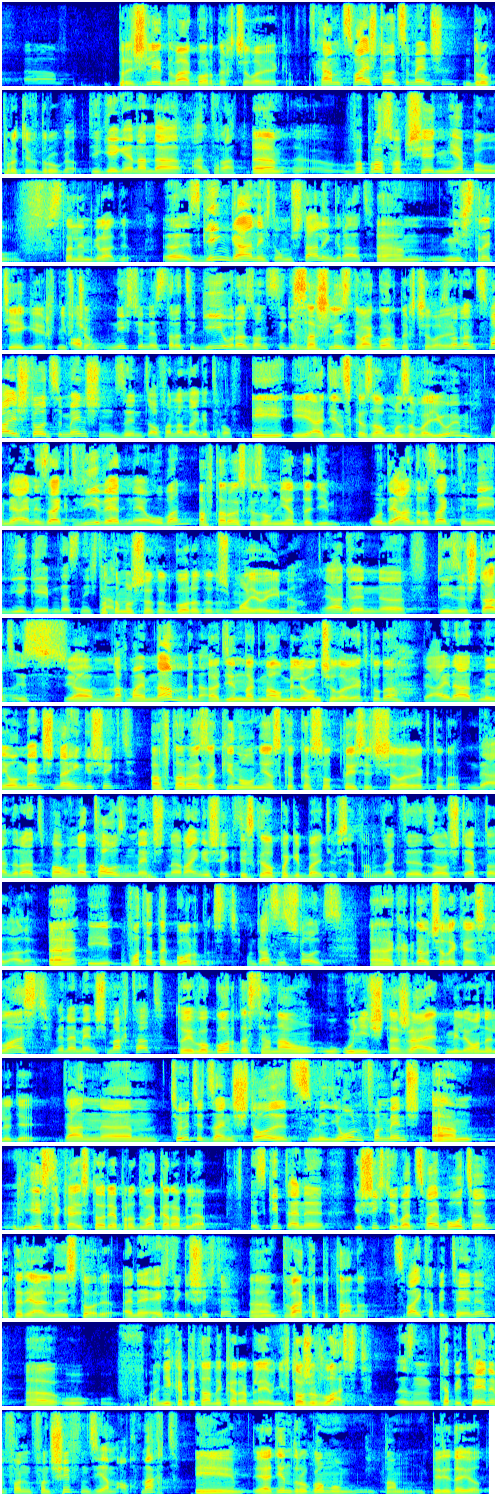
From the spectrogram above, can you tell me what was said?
Пришли два гордых человека, Es kamen zwei stolze Menschen, друг против друга. die gegeneinander antraten. Эм, э, Вопрос вообще не был в Сталинграде. Äh, Es ging gar nicht um Stalingrad, Эм, Ни в стратегиях, ни в чем. nicht in der Strategie oder sonstigem, Сошлись два гордых человека. sondern zwei stolze Menschen sind aufeinander getroffen. И, и один сказал, мы завоюем, Und der eine sagt, wir werden erobern, а второй сказал, не отдадим. und der andere sagte, nee, wir geben das nicht ab. Потому что этот город, это же мое имя. Ja, denn äh, diese Stadt ist ja nach meinem Namen benannt. Один нагнал миллион человек туда, Der eine hat Millionen Menschen dahin geschickt, а второй закинул несколько сот тысяч человек туда. und der andere hat ein paar hunderttausend Menschen da reingeschickt И сказал, погибайте все там. und sagte, so, sterbt dort alle. Э, И вот эта гордость. Und das ist Stolz. Э, Когда у человека есть власть, hat, то его гордость, она уничтожает миллионы людей. dann ähm, tötet sein Stolz Millionen von Menschen. Эм, Есть такая история про два корабля. Es gibt eine Geschichte über zwei Boote, Это реальная история. eine echte Geschichte. Э, Два капитана. Zwei Kapitäne, Э, у- у- Они капитаны кораблей, у них тоже власть. das sind Kapitäne von, von Schiffen, sie haben auch Macht. И, и один другому там передает.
